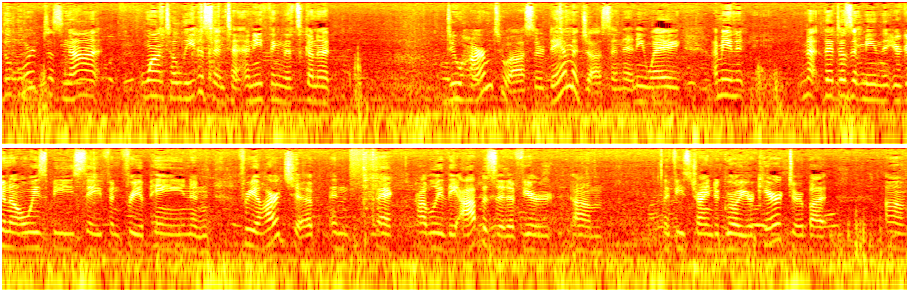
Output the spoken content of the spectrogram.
the Lord does not want to lead us into anything that's going to do harm to us or damage us in any way. I mean, it, not, that doesn't mean that you're going to always be safe and free of pain and free of hardship. In fact, probably the opposite if you're um, if he's trying to grow your character. But um,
